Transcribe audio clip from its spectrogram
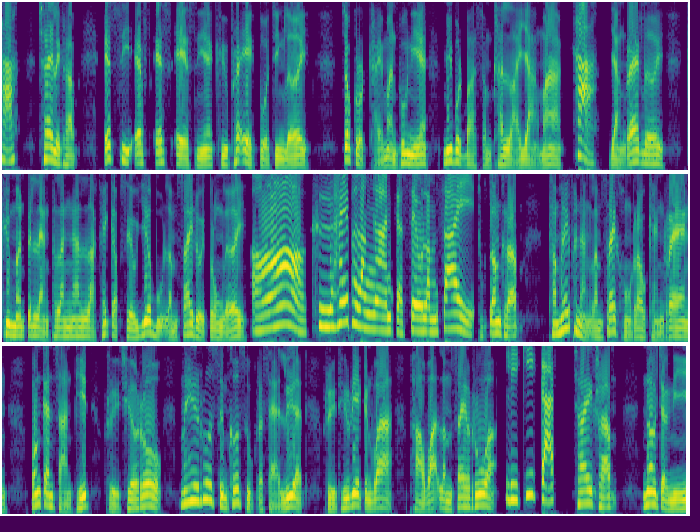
คะ ใช่เลยครับ SCFSAs เนี่ยคือพระเอกตัวจริงเลย เจ้ากรดไขมันพวกนี้มีบทบาทสำคัญหลายอย่างมาก ค่ะ อย่างแรกเลย คือมันเป็นแหล่งพลังงานหลักให้กับเซลล์เยื่อบุลำไส้โดยตรงเลย อ๋อ คือให้พลังงานกับเซลล์ลำไส้ ถูกต้องครับ ทำให้ผนังลำไส้ของเราแข็งแรง ป้องกันสารพิษ หรือเชื้อโรค ไม่ให้รั่วซึมเข้าสู่กระแสเลือด หรือที่เรียกกันว่า ภาวะลำไส้รั่ว leaky gut ใช่ครับ นอกจากนี้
